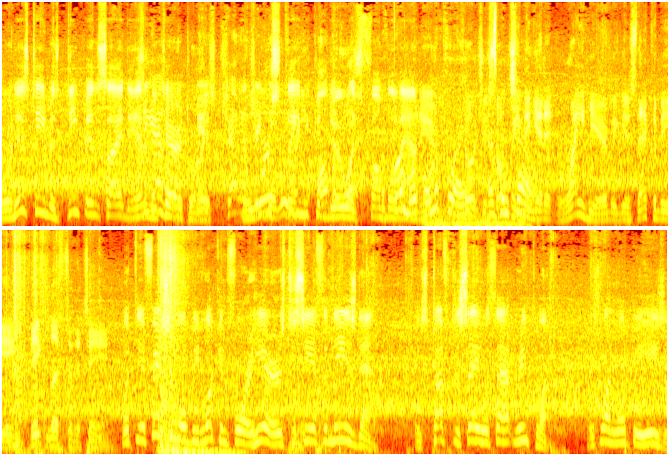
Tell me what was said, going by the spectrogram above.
But when his team is deep inside the enemy Seattle territory, the challenging the worst thing you can do play. is fumble fumble down here. on the play Coach is hoping to get it right here because that could be a big lift to the team. What the official will be looking for here is to see if the knee is down. It's tough to say with that replay. This one won't be easy.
